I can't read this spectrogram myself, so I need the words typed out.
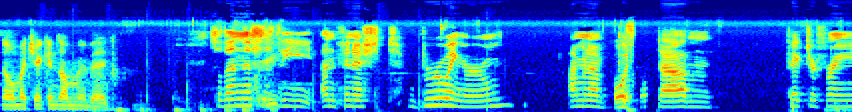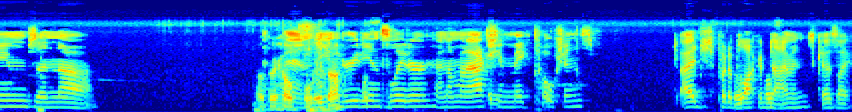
No, my chicken's on my bed. So then this is the unfinished brewing room. I'm gonna Oh, put um picture frames and uh Other helpful and stuff. ingredients later, and I'm gonna actually make potions. I just put a block of diamonds because I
